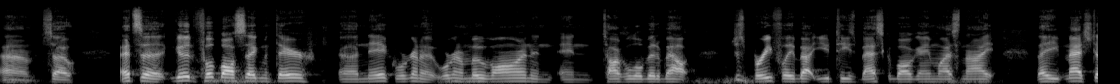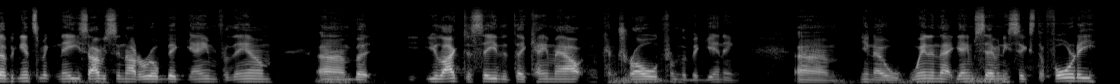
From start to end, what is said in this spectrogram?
um, so that's a good football segment there, uh, Nick. We're gonna we're gonna move on and and talk a little bit about just briefly about UT's basketball game last night. They matched up against McNeese. Obviously, not a real big game for them, um, but you like to see that they came out and controlled from the beginning. Um, you know, winning that game seventy six to forty.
